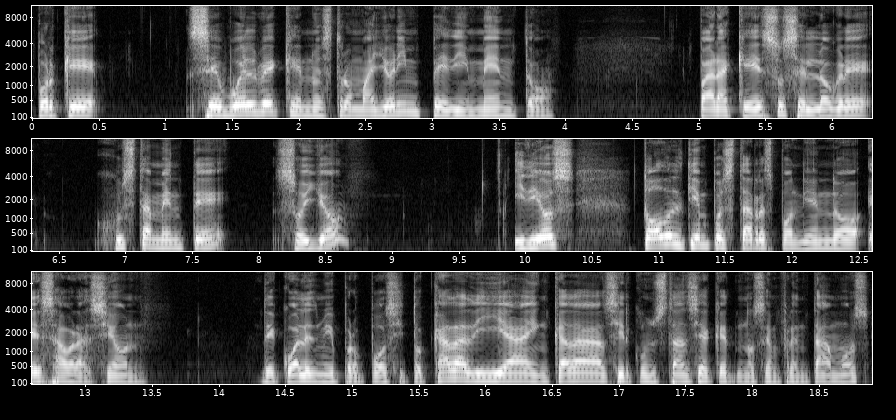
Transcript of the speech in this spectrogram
Porque se vuelve que nuestro mayor impedimento para que eso se logre justamente soy yo. Y Dios todo el tiempo está respondiendo esa oración de cuál es mi propósito. Cada día, en cada circunstancia que nos enfrentamos,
